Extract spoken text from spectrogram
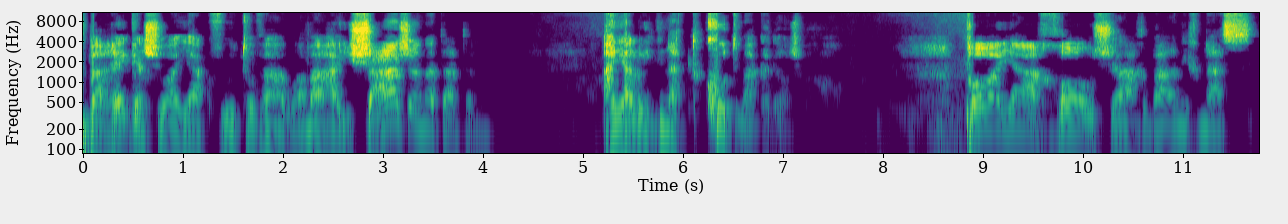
ברגע שהוא היה כפוי טובה הוא אמר האישה אשר נתת לי היה לו התנתקות מהקדוש ברוך פה היה החור שהעכבר נכנס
